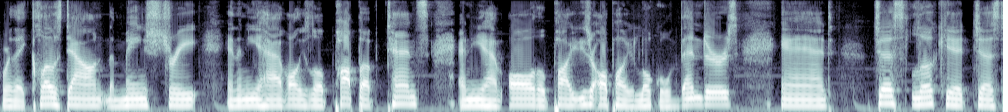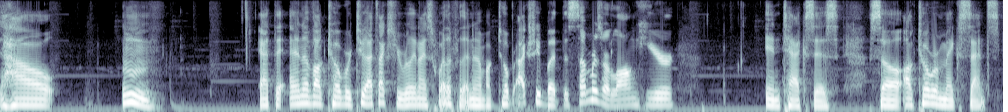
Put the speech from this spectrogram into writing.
where they close down the main street, and then you have all these little pop up tents, and you have all the probably these are all probably local vendors, and just look at just how, mm, at the end of October too. That's actually really nice weather for the end of October, actually. But the summers are long here in Texas. So October makes sense.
